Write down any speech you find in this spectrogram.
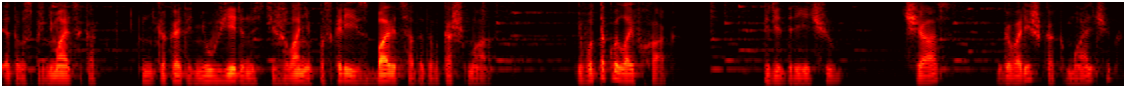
это воспринимается как какая-то неуверенность и желание поскорее избавиться от этого кошмара. И вот такой лайфхак. Перед речью час говоришь как мальчик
